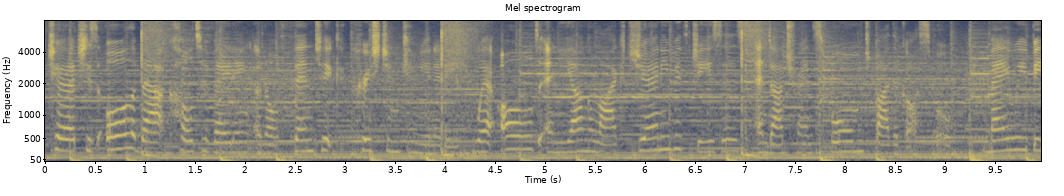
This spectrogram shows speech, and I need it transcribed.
Church is all about cultivating an authentic Christian community where old and young alike journey with Jesus and are transformed by the gospel. May we be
